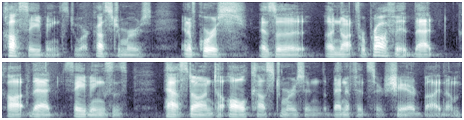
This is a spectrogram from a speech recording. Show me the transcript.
cost savings to our customers. And of course, as a, a not for profit, that, co- that savings is passed on to all customers and the benefits are shared by them.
